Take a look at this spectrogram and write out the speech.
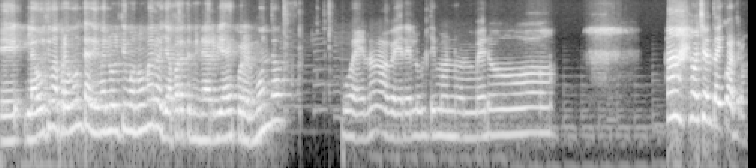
Eh, la última pregunta, dime el último número ya para terminar viajes por el mundo. Bueno, a ver, el último número. Ah, 84.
